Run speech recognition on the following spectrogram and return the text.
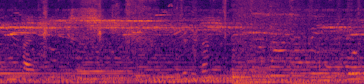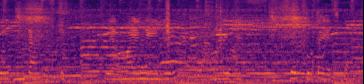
घूमता है मुझे दिखा गोल गोल घूमता है दोस्तों ये हमारी नहीं है हमारी से छोटा है इसका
